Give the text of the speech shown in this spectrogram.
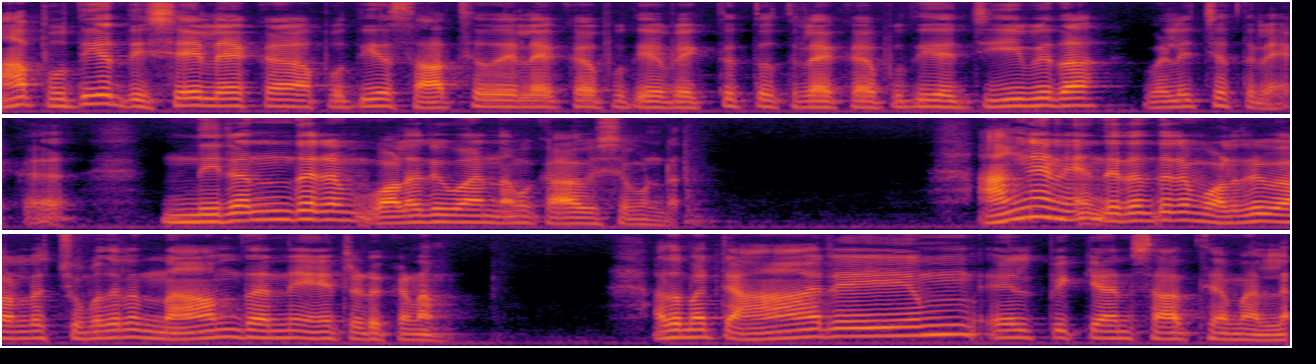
ആ പുതിയ ദിശയിലേക്ക് പുതിയ സാധ്യതയിലേക്ക് പുതിയ വ്യക്തിത്വത്തിലേക്ക് പുതിയ ജീവിത വെളിച്ചത്തിലേക്ക് നിരന്തരം വളരുവാൻ നമുക്ക് ആവശ്യമുണ്ട്. അങ്ങനെ നിരന്തരം വളരുവാനുള്ള ചുമതല നാം തന്നെ ഏറ്റെടുക്കണം. അത് മറ്റാരെയും ഏൽപ്പിക്കാൻ സാധ്യമല്ല.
